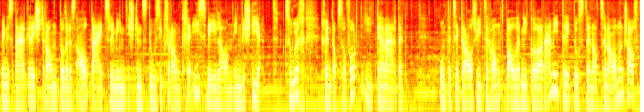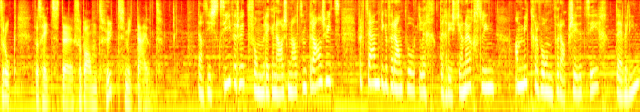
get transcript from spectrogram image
wenn ein Bergrestaurant oder ein Alpeizli mindestens 1000 Franken ins WLAN investiert. Gesuche können ab sofort eingegeben werden. Und der Zentralschweizer Handballer Nicola Remy tritt aus der Nationalmannschaft zurück. Das hat der Verband heute mitteilt. Das war es für heute vom Regionaljournal Zentralschweiz. Für die Sendungen verantwortlich Christian Oechslin. Am Mikrofon verabschiedet sich Evelyn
